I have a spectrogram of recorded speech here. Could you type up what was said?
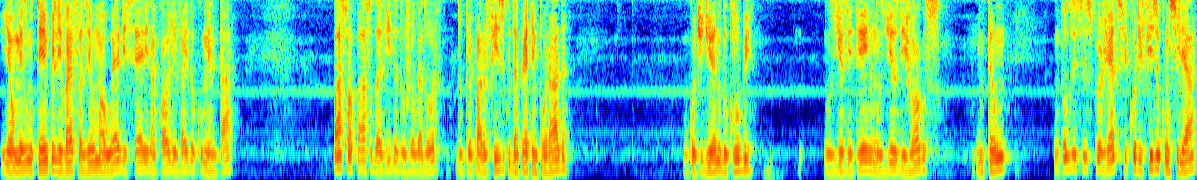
E ao mesmo tempo ele vai fazer uma websérie na qual ele vai documentar passo a passo da vida do jogador, do preparo físico da pré-temporada, o cotidiano do clube, nos dias de treino, nos dias de jogos. Então, com todos esses projetos ficou difícil conciliar.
